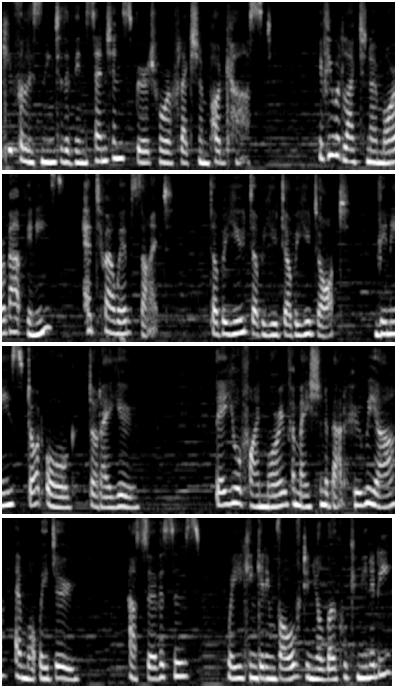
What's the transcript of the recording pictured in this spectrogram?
Thank you for listening to the Vincentian Spiritual Reflection podcast. If you would like to know more about Vinnie's, head to our website www.vinnies.org.au. There you will find more information about who we are and what we do, our services, where you can get involved in your local community,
